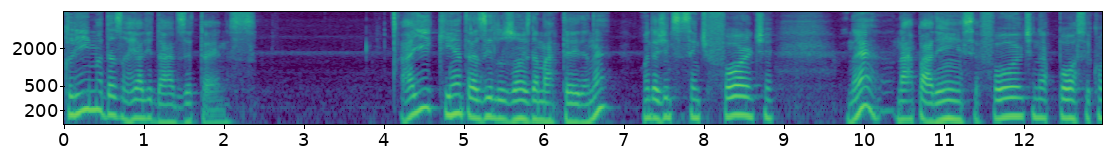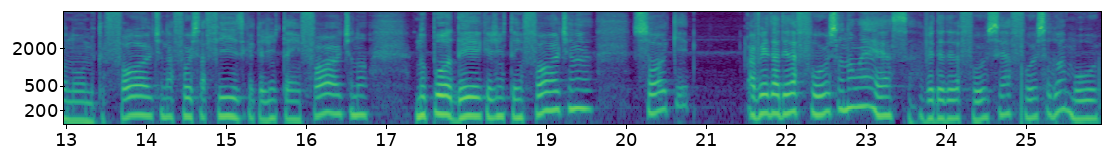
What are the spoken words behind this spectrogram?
clima das realidades eternas. Aí que entra as ilusões da matéria, né? onde a gente se sente forte, né? Na aparência, forte na posse econômica, forte na força física que a gente tem, forte no, no poder que a gente tem, forte na... Só que a verdadeira força não é essa. A verdadeira força é a força do amor,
